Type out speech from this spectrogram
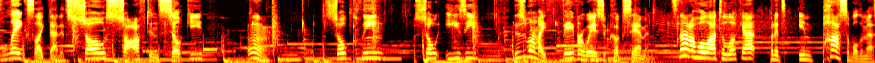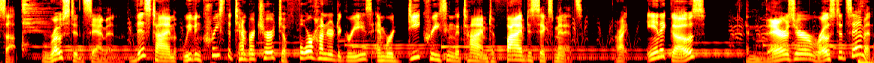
flakes like that. It's so soft and silky. Mmm. So clean, so easy. This is one of my favorite ways to cook salmon. It's not a whole lot to look at, but it's impossible to mess up. Roasted salmon. This time, we've increased the temperature to 400 degrees and we're decreasing the time to 5 to 6 minutes. All right, in it goes, and there's your roasted salmon.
